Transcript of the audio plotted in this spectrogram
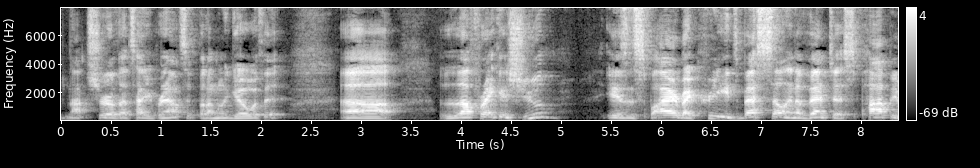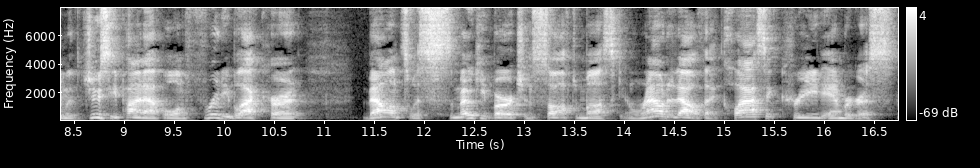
Not sure if that's how you pronounce it, but I'm going to go with it. Uh, La Frankenschule is inspired by Creed's best-selling Aventus, popping with juicy pineapple and fruity black currant, balanced with smoky birch and soft musk, and rounded out with that classic Creed ambergris.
